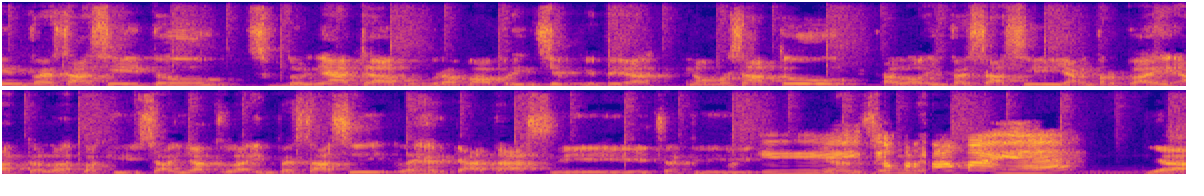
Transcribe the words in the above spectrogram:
investasi itu sebetulnya ada beberapa prinsip gitu ya. Nomor satu, kalau investasi yang terbaik adalah bagi saya adalah investasi leher ke atas nih. Jadi Oke, itu yang pertama ya. Ya,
